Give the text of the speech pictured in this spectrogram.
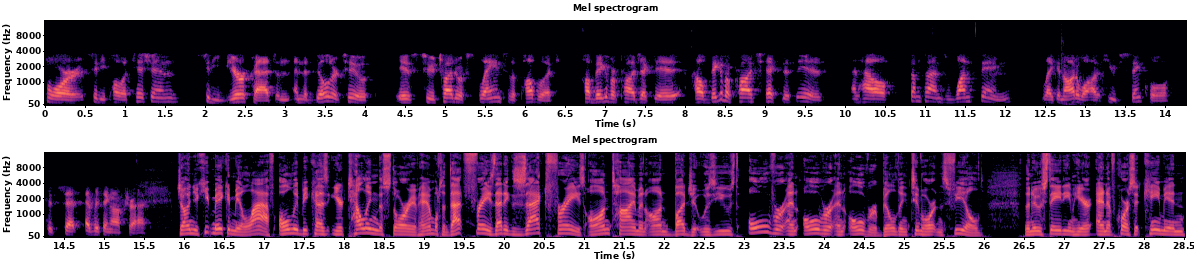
for city politicians, city bureaucrats, and, and the builder too, is to try to explain to the public how big of a project is, how big of a project this is, and how sometimes one thing, like in Ottawa, a huge sinkhole, could set everything off track. Jon, you keep making me laugh only because you're telling the story of Hamilton. That phrase, that exact phrase, on time and on budget, was used over and over and over building Tim Hortons Field the new stadium here. And of course, it came in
